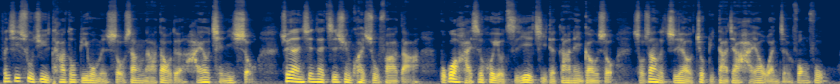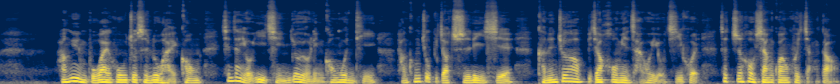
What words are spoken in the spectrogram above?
分析数据，他都比我们手上拿到的还要前一手。虽然现在资讯快速发达，不过还是会有职业级的大内高手手上的资料就比大家还要完整丰富。航运不外乎就是陆海空，现在有疫情又有领空问题，航空就比较吃力一些，可能就要比较后面才会有机会。这之后相关会讲到。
